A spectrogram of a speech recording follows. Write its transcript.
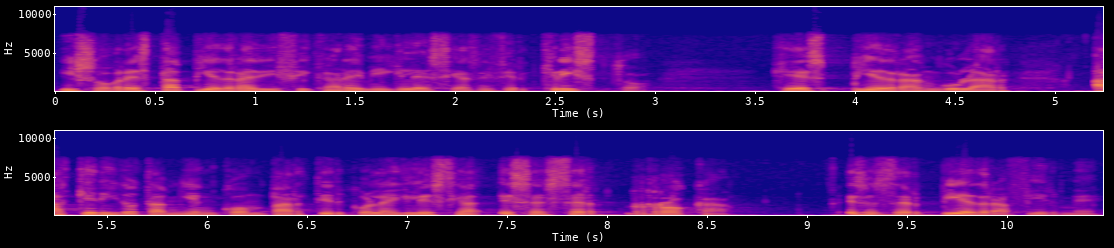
y sobre esta piedra edificaré mi iglesia. Es decir, Cristo que es piedra angular, ha querido también compartir con la Iglesia ese ser roca, ese ser piedra firme.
